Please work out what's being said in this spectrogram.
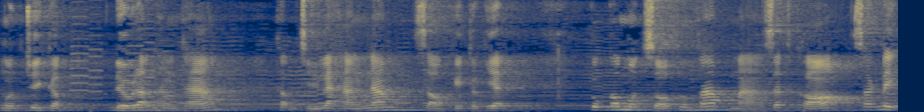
nguồn truy cập đều đặn hàng tháng, thậm chí là hàng năm sau khi thực hiện. Cũng có một số phương pháp mà rất khó xác định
